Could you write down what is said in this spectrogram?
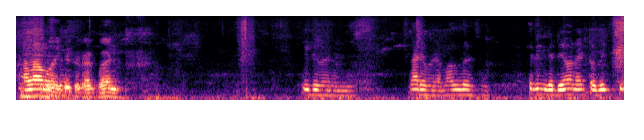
সালাম ভাই কিছু দিদি ভাই গাড়ি ভাড়া মাল দিয়েছে সেদিনকে দেওয়া না বেচছি।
